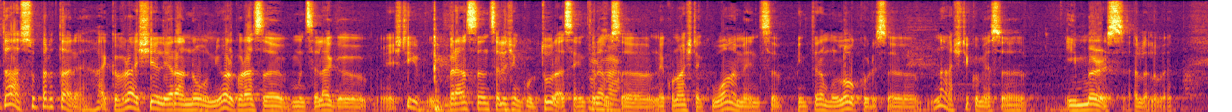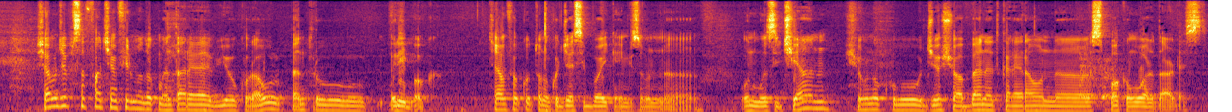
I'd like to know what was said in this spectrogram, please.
da, super tare. Hai că vrea și el, era nou în New York, vrea să înțeleagă, știi, vrea să înțelegem cultura, să intrăm, exact. să ne cunoaștem cu oameni, să intrăm în locuri, să, na, știi cum e, să immerse a little bit. Și am început să facem filme documentare eu cu Raul pentru Reebok. Și am făcut unul cu Jesse Boykins, un, uh, un muzician, și unul cu Joshua Bennett, care era un uh, spoken word artist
